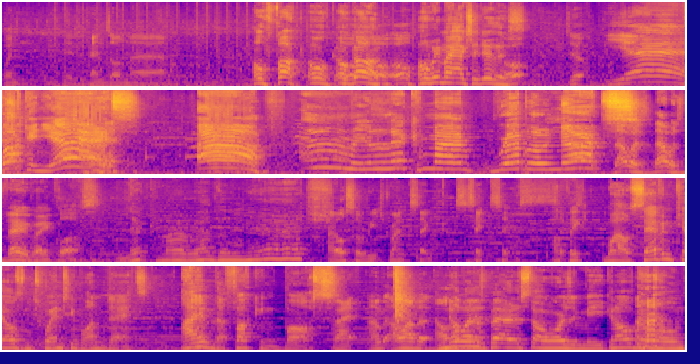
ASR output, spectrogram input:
when it depends on. Uh, Oh, fuck. Oh, oh, Oh, God. oh, oh. Oh, we might actually do this. oh, Do- Yeah! Fucking yes! ah! Mm, you lick my rebel nuts! That was that was very very close. Lick my rebel nuts. I also reached rank six six six. I six. think, wow, 7 kills and 21 deaths. I am the fucking boss. Right, I'll, I'll have it. I'll no have one a, is better at Star Wars than me. You can all go home.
